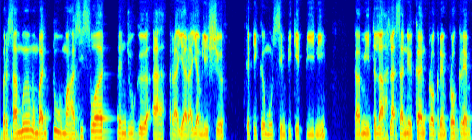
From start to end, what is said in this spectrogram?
bersama membantu mahasiswa dan juga uh, rakyat-rakyat Malaysia ketika musim PKP ini. Kami telah laksanakan program-program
